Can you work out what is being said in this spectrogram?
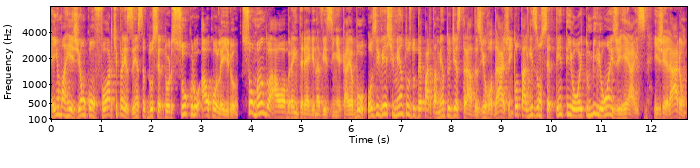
em uma região com forte presença do setor sucro-alcooleiro. Somando a obra entregue na vizinha Caiabu, os investimentos do Departamento de Estradas de Rodagem totalizam 78 milhões de reais e geraram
